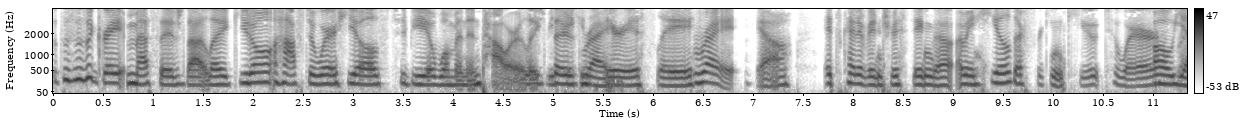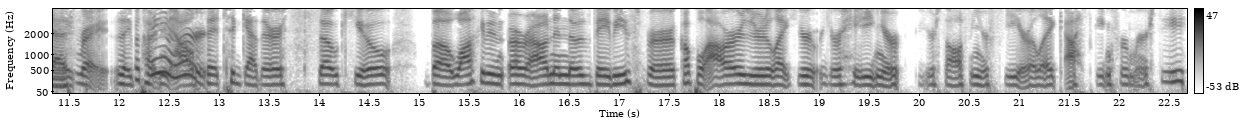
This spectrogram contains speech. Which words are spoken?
this is a great message that like you don't have to wear heels to be a woman in power. Like Be there's taken Right. seriously. right, Yeah. It's kind of interesting though. I mean, heels are freaking cute to wear. Oh, yes. right. They But put they an hurt. outfit together, so cute. But walking in, around in those babies for a couple hours, you're like you're you're hating your yourself and your feet are like asking for mercy.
